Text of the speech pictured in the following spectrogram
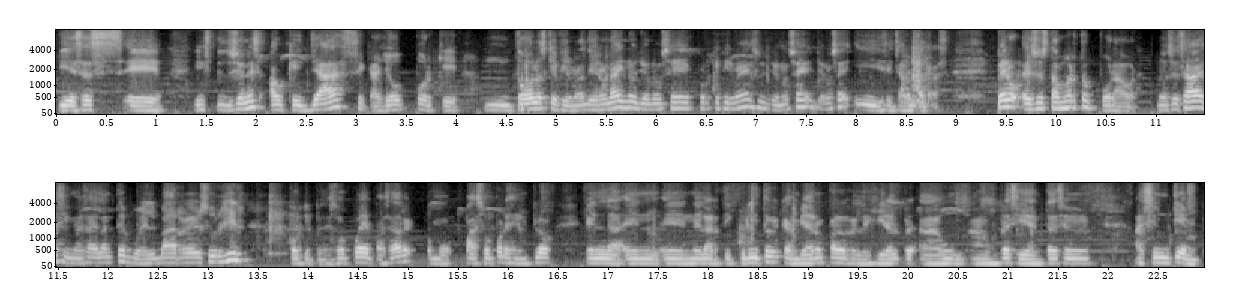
y esas eh, instituciones, aunque ya se cayó porque mm, todos los que firmaron dijeron, ay, no, yo no sé por qué firmé eso, yo no sé, yo no sé, y se echaron para atrás. Pero eso está muerto por ahora. No se sabe si más adelante vuelva a resurgir, porque pues eso puede pasar, como pasó, por ejemplo, en, la, en, en el articulito que cambiaron para reelegir a, un, a, un, presidente hace un, hace un tiempo.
